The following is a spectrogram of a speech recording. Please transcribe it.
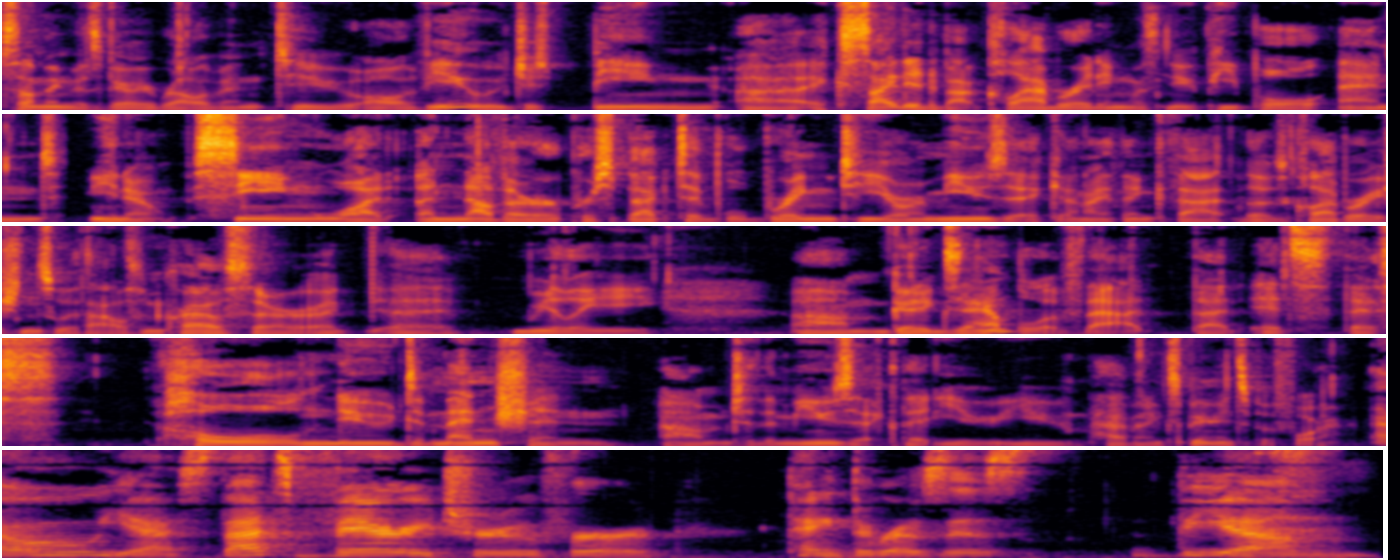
something that's very relevant to all of you, just being uh, excited about collaborating with new people and you know seeing what another perspective will bring to your music. And I think that those collaborations with Alison Krauss are a, a really um, good example of that. That it's this whole new dimension um, to the music that you you haven't experienced before. Oh yes, that's very true for Paint the Roses. The um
